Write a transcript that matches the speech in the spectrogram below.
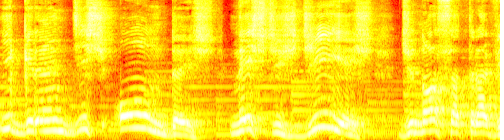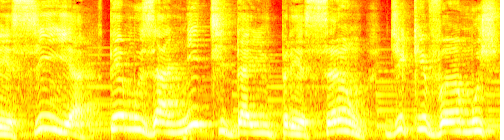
e grandes ondas. Nestes dias, de nossa travessia, temos a nítida impressão de que vamos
